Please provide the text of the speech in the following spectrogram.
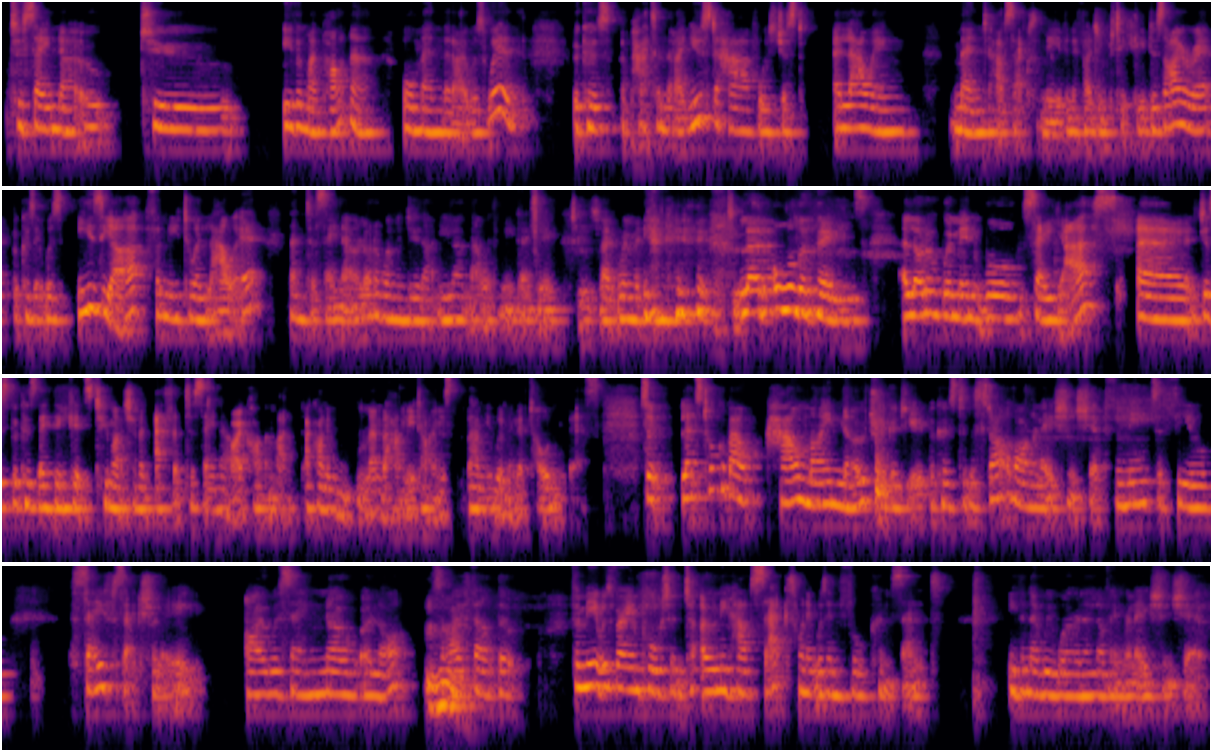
to say no to even my partner or men that I was with, because a pattern that I used to have was just allowing men to have sex with me, even if I didn't particularly desire it, because it was easier for me to allow it than to say no. A lot of women do that. You learned that with me, don't you? Like women learn all the things. A lot of women will say yes, uh, just because they think it's too much of an effort to say no. I can't imagine. I can't even remember how many times how many women have told me this. So let's talk about how my no triggered you, because to the start of our relationship, for me to feel safe sexually, I was saying no a lot. Mm-hmm. So I felt that for me, it was very important to only have sex when it was in full consent, even though we were in a loving relationship.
